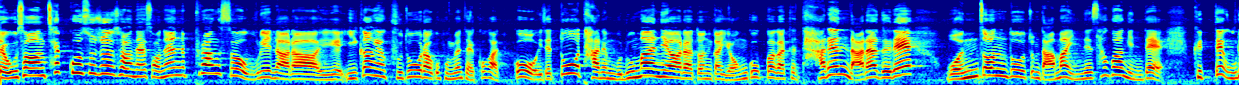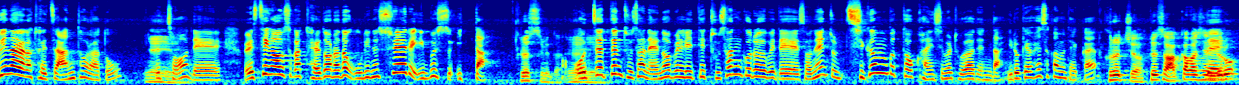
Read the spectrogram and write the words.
네, 우선 체코 수주선에서는 프랑스와 우리나라 이게 이강의 구도라고 보면 될 것 같고 이제 또 다른 뭐 루마니아라던가 영국과 같은 다른 나라들의 원전도 좀 남아 있는 상황인데 그때 우리나라가 되지 않더라도 예, 그렇죠. 네, 웨스팅하우스가 되더라도 우리는 수혜를 입을 수 있다. 그렇습니다. 예, 예. 어쨌든 두산 에너빌리티 두산 그룹에 대해서는 좀 지금부터 관심을 둬야 된다. 이렇게 해석하면 될까요? 그렇죠. 그래서 아까 말씀드린 네. 대로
